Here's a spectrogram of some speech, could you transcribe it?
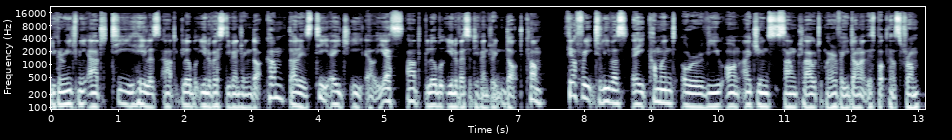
you can reach me at theles at globaluniversityventuring.com. That is T H E L E S at globaluniversityventuring.com. Feel free to leave us a comment or a review on iTunes, SoundCloud, wherever you download this podcast from.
